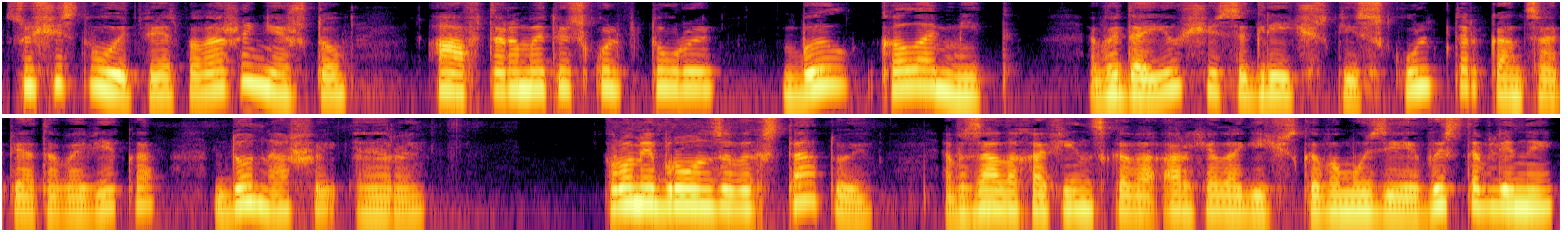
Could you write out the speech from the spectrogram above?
Существует предположение, что автором этой скульптуры был Каламид, выдающийся греческий скульптор конца V века до нашей эры. Кроме бронзовых статуй, в залах Афинского археологического музея выставлены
